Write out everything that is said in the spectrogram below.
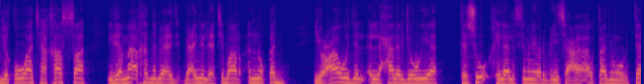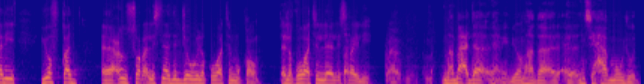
لقواتها خاصة إذا ما أخذنا بعد- بعين الاعتبار أنه قد يعاود ال- الحالة الجوية تسوء خلال ال 48 ساعة القادمه وبالتالي يفقد آه، عنصر الإسناد الجوي لقوات المقاومة القوات ال- الإسرائيلية. ما بعد يعني اليوم هذا الانسحاب موجود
